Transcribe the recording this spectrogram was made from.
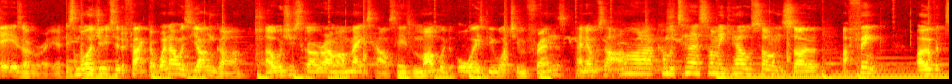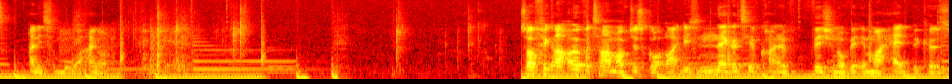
It is overrated. It's more due to the fact that when I was younger, I always used to go around my mate's house. His mum would always be watching Friends, and it was like, oh, can we turn something else on? So I think over. I need some water. Hang on. So I think like over time I've just got like this negative kind of vision of it in my head because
